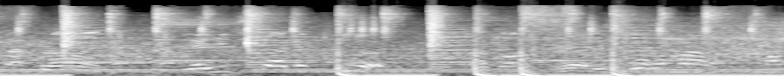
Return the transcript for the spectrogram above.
Vai pra onde? e aí a gente sobe aqui, ó. Tá bom. Eu vou uma, uma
